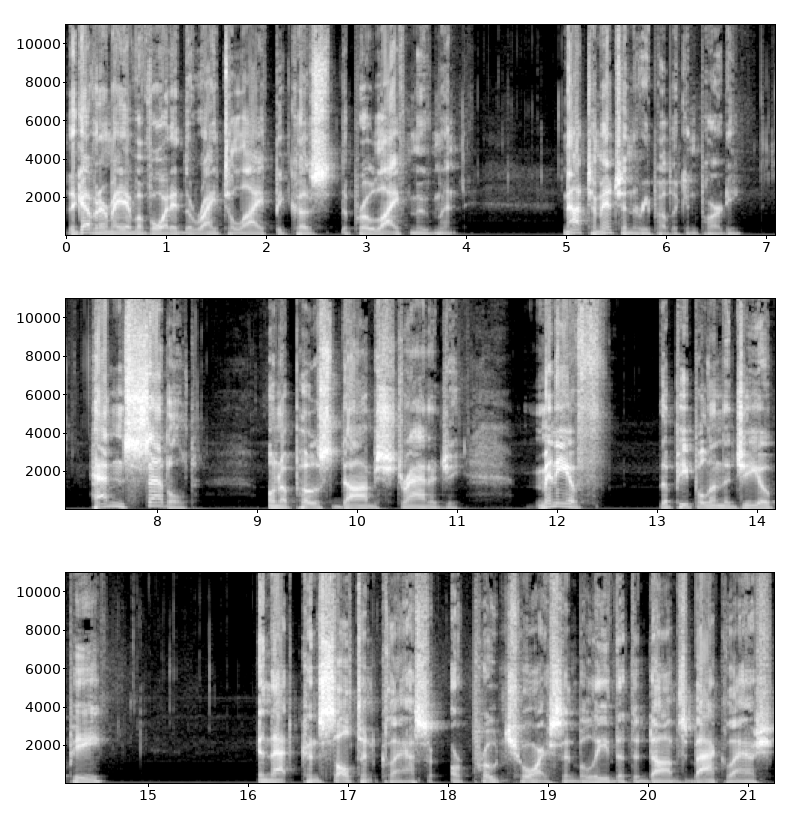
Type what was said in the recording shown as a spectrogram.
The governor may have avoided the right to life because the pro life movement, not to mention the Republican Party, hadn't settled on a post Dobbs strategy. Many of the people in the GOP in that consultant class are pro choice and believe that the Dobbs backlash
